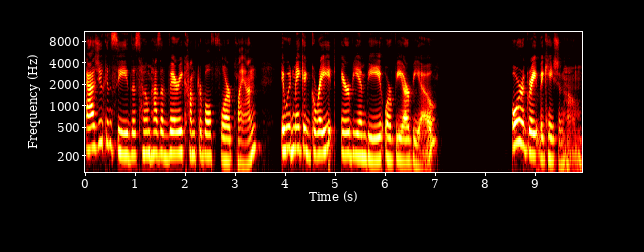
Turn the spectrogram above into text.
As you can see, this home has a very comfortable floor plan. It would make a great Airbnb or VRBO or a great vacation home.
